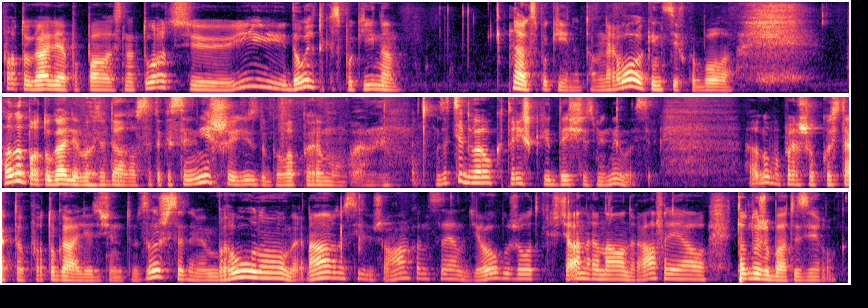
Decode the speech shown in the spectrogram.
Португалія попалась на Турцію і доволі таки спокійно. Ну, як спокійно, там нервова кінцівка була. Але Португалія виглядала все-таки сильніше і здобула перемогу. За ці два роки трішки дещо змінилося. Е, Ну, по-перше, костяк то Португалії, звичайно, там залишився там Бруно, Бернардо Сіль, Жоан Канцел, Діого Жот, Кріштіан Роналдо, Рафаеліао. Там дуже багато зірок.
